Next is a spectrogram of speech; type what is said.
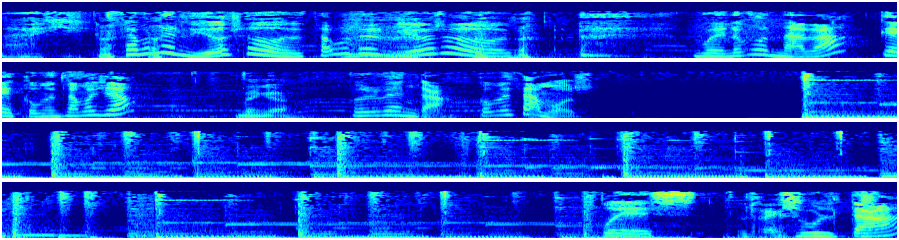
Ay, estamos nerviosos, estamos nerviosos. bueno, pues nada, ¿qué? ¿Comenzamos ya? Venga. Pues venga, comenzamos. Pues resulta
